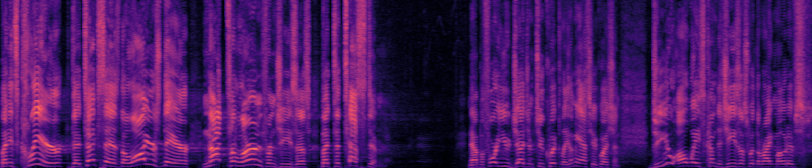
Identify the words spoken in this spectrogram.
but it's clear the text says the lawyer's there not to learn from Jesus, but to test him. Now, before you judge him too quickly, let me ask you a question. Do you always come to Jesus with the right motives?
